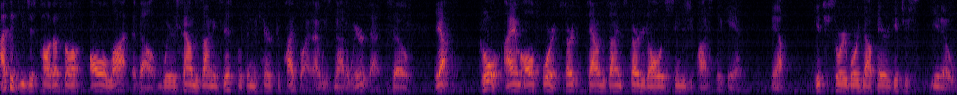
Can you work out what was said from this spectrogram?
I think you just taught us all, all a lot about where sound design exists within the character pipeline. I was not aware of that. So, yeah, cool. I am all for it. Start sound design, start it all as soon as you possibly can. Yeah, get your storyboards out there. Get your, you know,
